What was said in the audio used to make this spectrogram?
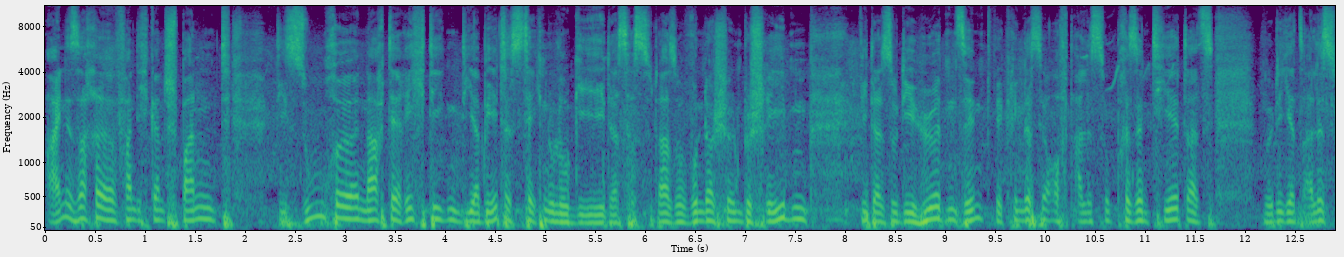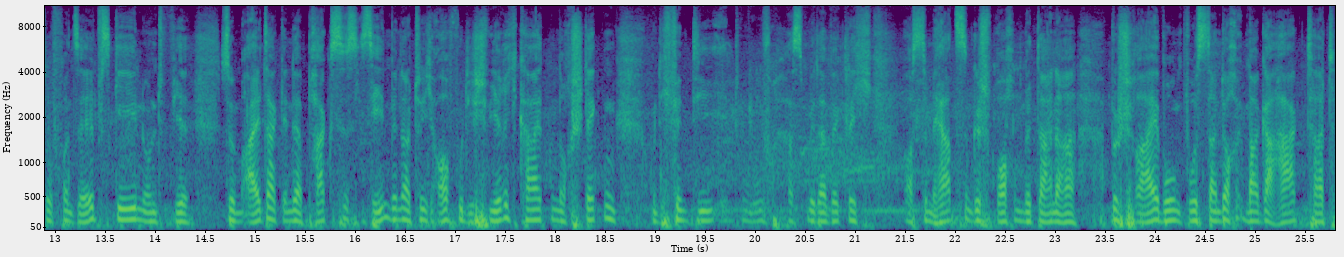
eine Sache fand ich ganz spannend, die Suche nach der richtigen Diabetestechnologie. Das hast du da so wunderschön beschrieben, wie da so die Hürden sind. Wir kriegen das ja oft alles so präsentiert, als würde jetzt alles so von selbst gehen. Und wir so im Alltag, in der Praxis sehen wir natürlich auch, wo die Schwierigkeiten noch stecken. Und ich finde, du hast mir da wirklich aus dem Herzen gesprochen mit deiner Beschreibung, wo es dann doch immer gehakt hat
